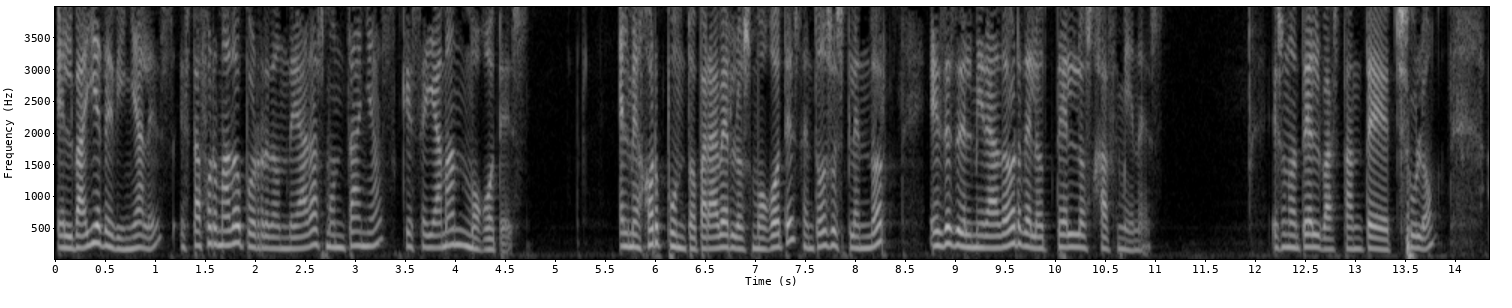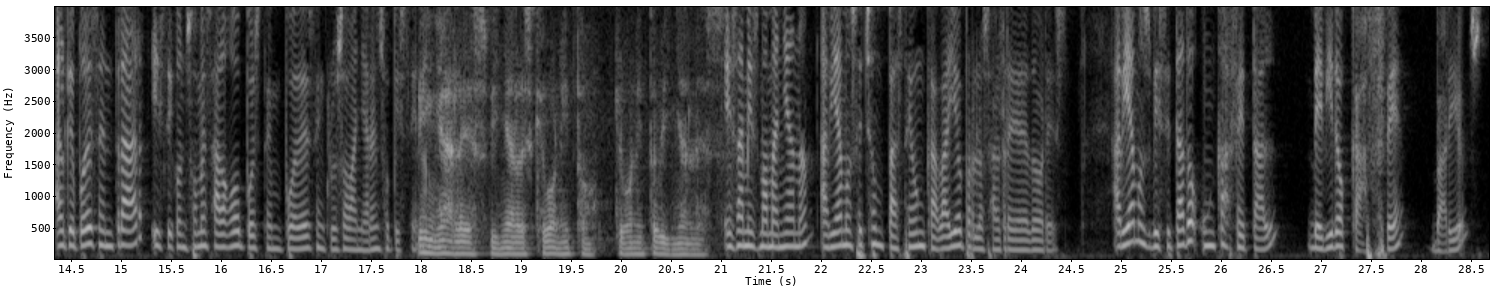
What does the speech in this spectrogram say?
El valle de Viñales está formado por redondeadas montañas que se llaman mogotes. El mejor punto para ver los mogotes en todo su esplendor es desde el mirador del Hotel Los Jazmines. Es un hotel bastante chulo al que puedes entrar y si consumes algo, pues te puedes incluso bañar en su piscina. Viñales, Viñales, qué bonito, qué bonito Viñales. Esa misma mañana habíamos hecho un paseo en caballo por los alrededores. Habíamos visitado un cafetal, bebido café, varios,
